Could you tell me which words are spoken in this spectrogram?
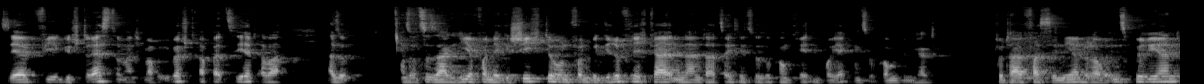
sehr viel gestresst und manchmal auch überstrapaziert, aber also sozusagen hier von der Geschichte und von Begrifflichkeiten dann tatsächlich zu so konkreten Projekten zu kommen, finde ich halt total faszinierend und auch inspirierend.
